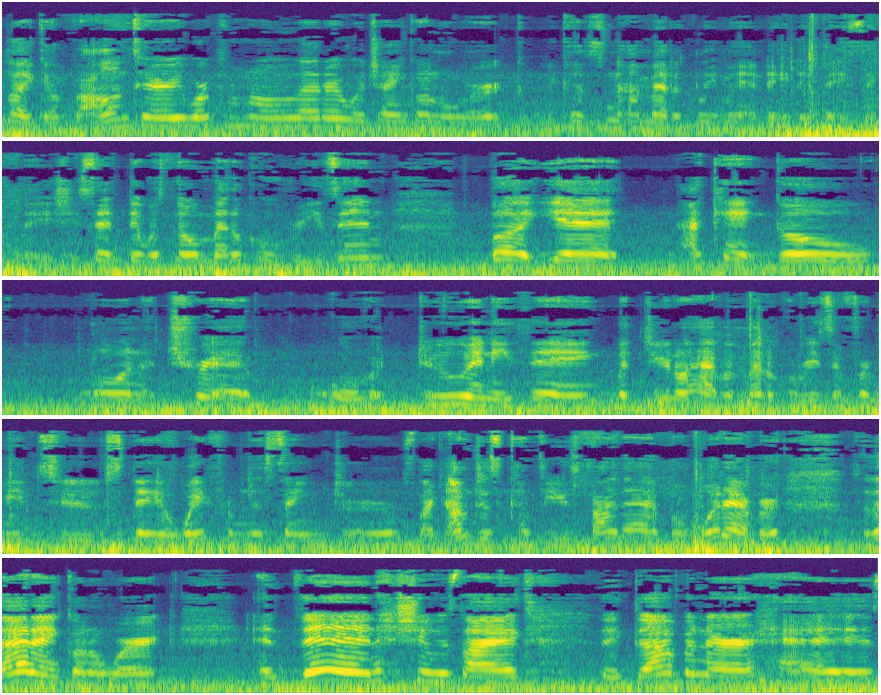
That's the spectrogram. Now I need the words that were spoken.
like a voluntary work from home letter, which ain't gonna work because it's not medically mandated basically. She said there was no medical reason, but yet I can't go on a trip or do anything, but you don't have a medical reason for me to stay away from the same germs. Like, I'm just confused by that, but whatever. So that ain't gonna work. And then she was like, the governor has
